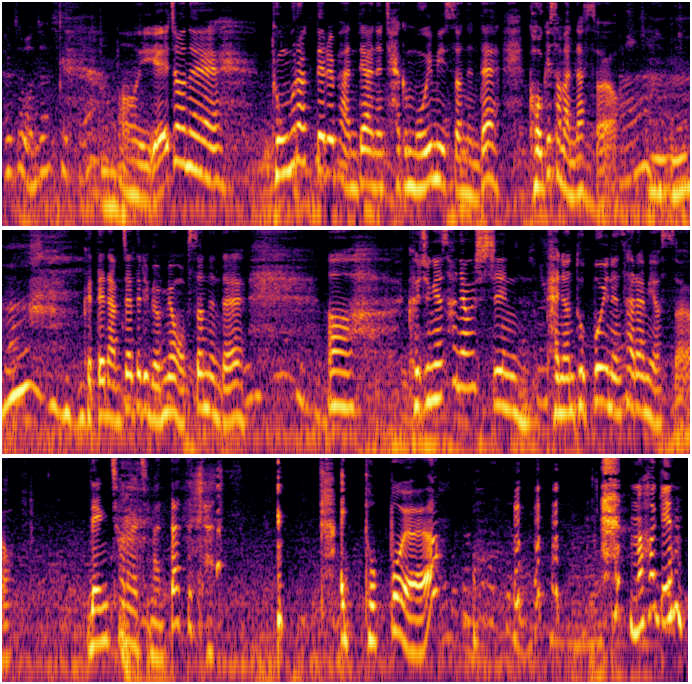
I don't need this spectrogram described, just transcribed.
결제 먼저 하시겠어요? 어, 예전에 동물학대를 반대하는 작은 모임이 있었는데 거기서 만났어요. 아. 그때 남자들이 몇 명 없었는데 어, 그 중에 선영 씨는 단연 돋보이는 사람이었어요. 냉철하지만 따뜻한. 돋보여요? 뭐 하긴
